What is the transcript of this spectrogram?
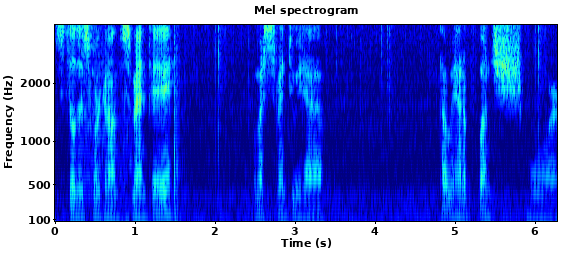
Still just working on cement, eh? How much cement do we have? thought we had a bunch more.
